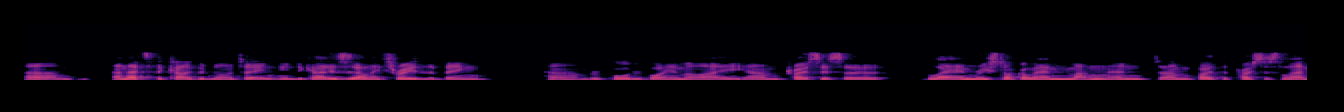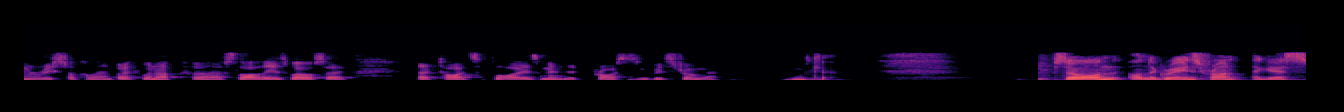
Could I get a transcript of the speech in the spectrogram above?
Um, and that's the COVID-19 indicators. There's only three that are being um, reported by MLA: um, processor lamb, restocker lamb, and mutton, and um, both the processor lamb and restocker lamb both went up uh, slightly as well. So that tight supply has meant that prices are a bit stronger. Okay. So on on the grains front, I guess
